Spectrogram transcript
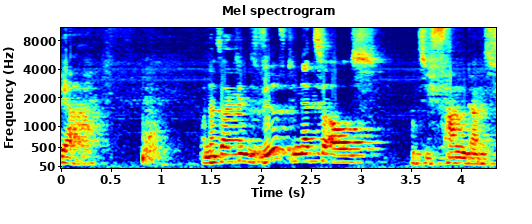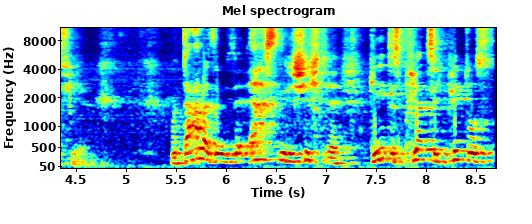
Ja. Und dann sagt Jesus, wirft die Netze aus und sie fangen ganz viel. Und damals in dieser ersten Geschichte geht es plötzlich Petrus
